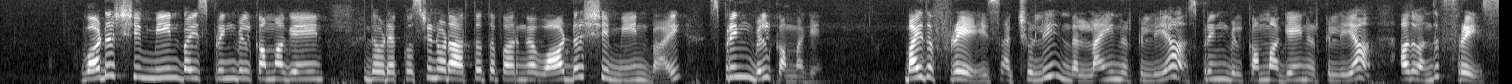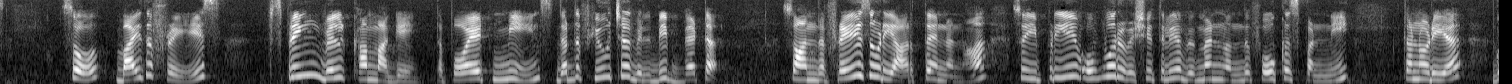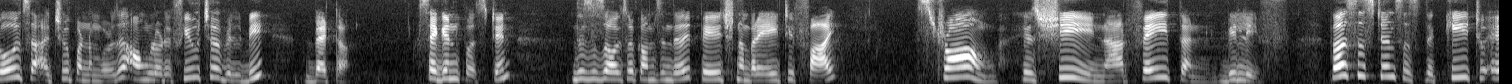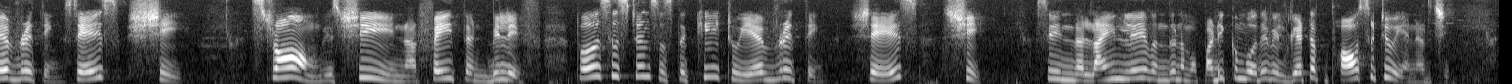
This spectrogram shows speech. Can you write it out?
What does she mean by spring will come again இதோட கொஸ்டினோட அர்த்தத்தை பாருங்கள் what does she mean by spring will come again by the phrase actually இந்த லைன் இருக்கு இல்லையா? ஸ்ப்ரிங் வில் கம் அகெயின் இருக்கு இல்லையா? அது வந்து phrase so by the phrase spring will come again the poet means that the future will be better so அந்த ஃப்ரேஸோடைய அர்த்தம் என்னென்னா ஸோ இப்படியே ஒவ்வொரு விஷயத்துலையும் விமன் வந்து ஃபோக்கஸ் பண்ணி தன்னுடைய கோல்ஸை அச்சீவ் பண்ணும்பொழுது அவங்களோட future will be better second question this is also comes in the page number eighty five Strong is she in her faith and belief. Persistence is the key to everything, says she. Strong is she in our faith and belief. Persistence is the key to everything, says she. See, இந்த லைன்லே வந்து நம்ம படிக்கும்போதே will get a positive energy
